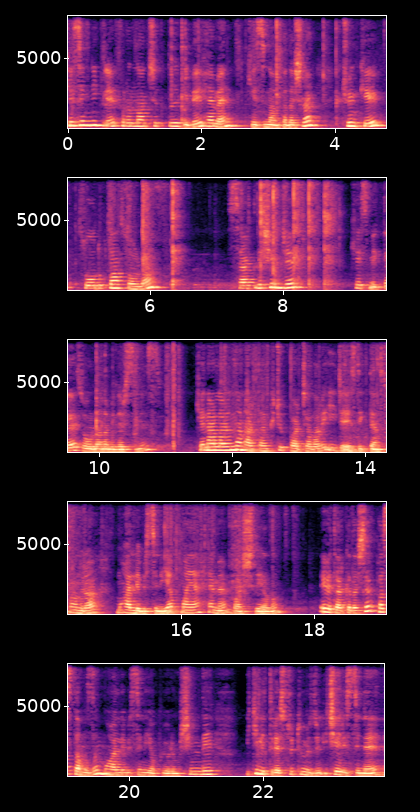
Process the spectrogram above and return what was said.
Kesinlikle fırından çıktığı gibi hemen kesin arkadaşlar. Çünkü soğuduktan sonra sertleşince kesmekte zorlanabilirsiniz. Kenarlarından artan küçük parçaları iyice ezdikten sonra muhallebisini yapmaya hemen başlayalım. Evet arkadaşlar pastamızın muhallebisini yapıyorum. Şimdi 2 litre sütümüzün içerisine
